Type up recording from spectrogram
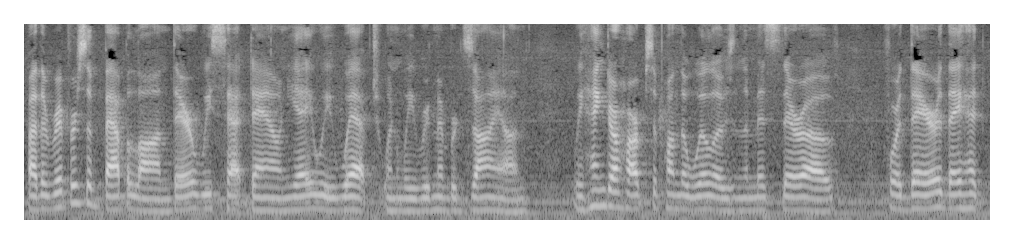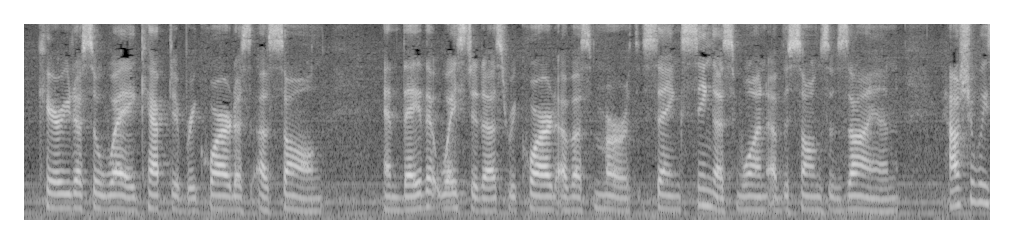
By the rivers of Babylon, there we sat down, yea, we wept when we remembered Zion. We hanged our harps upon the willows in the midst thereof, for there they had carried us away captive, required us a song, and they that wasted us required of us mirth, saying, Sing us one of the songs of Zion. How shall we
